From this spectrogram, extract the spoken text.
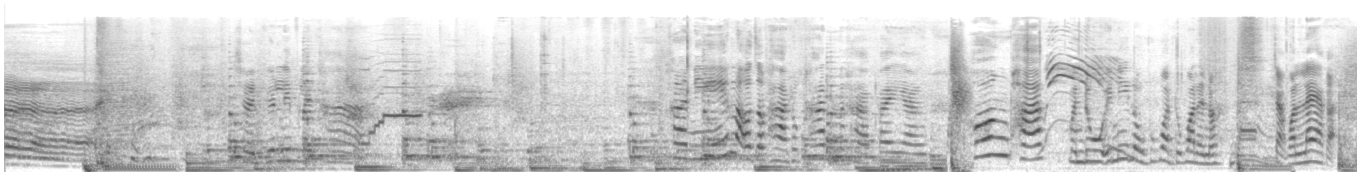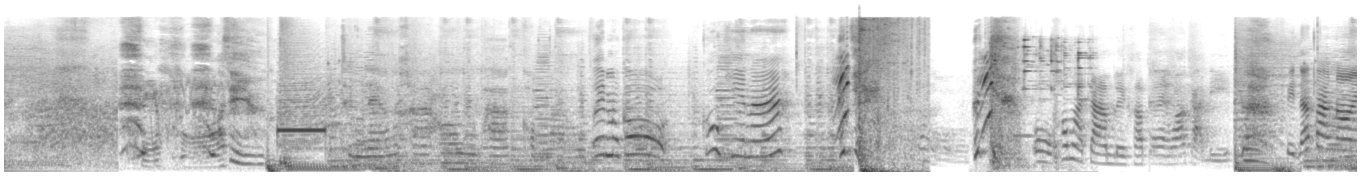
ยเชิญขึ้นลิฟต์เลยค่ะ นี้เราจะพาทุกท่านนะคะไปยังห้องพักมันดูไอ้นี่ลงทุกวันทุกวันเลยเนาะจากวันแรกอะเซฟคอร์สถึงแล้วนะคะห้องพักของเราเฮ้ยมันก็ก็โอเคนะ โอ้เข้ามาจามเลยครับแสดงว่าอากาศดี ปิดหน้าต่างหน่อย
